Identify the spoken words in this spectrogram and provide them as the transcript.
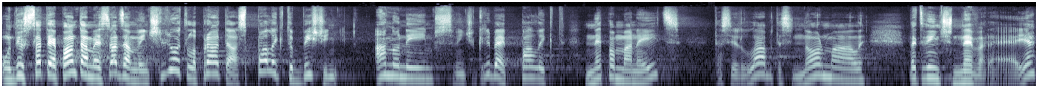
Un 27. pantā mēs redzam, viņš ļoti labprātās paliktu bišķiņš anonīms, viņš gribēja palikt nepamanīts. Tas ir labi, tas ir normāli, bet viņš nevarēja,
